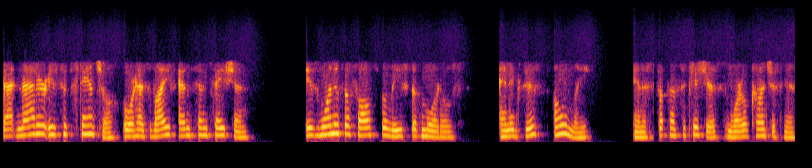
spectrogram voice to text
That matter is substantial or has life and sensation is one of the false beliefs of mortals and exists only in a supposititious mortal consciousness.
